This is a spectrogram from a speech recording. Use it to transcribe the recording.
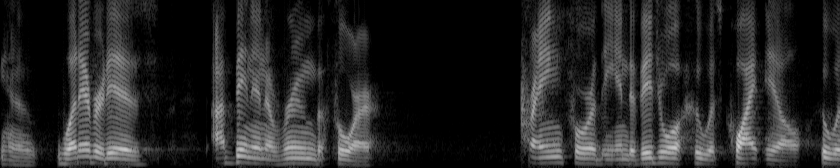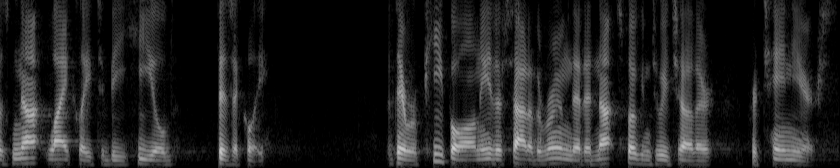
You know, whatever it is, I've been in a room before praying for the individual who was quite ill, who was not likely to be healed physically. But there were people on either side of the room that had not spoken to each other for 10 years.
